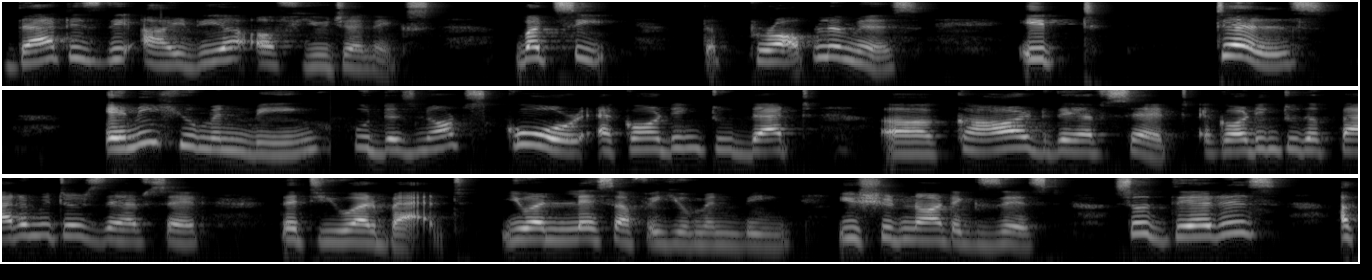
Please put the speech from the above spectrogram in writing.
That is the idea of eugenics. But see, the problem is it tells any human being who does not score according to that uh, card they have set, according to the parameters they have set, that you are bad, you are less of a human being, you should not exist. So there is a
